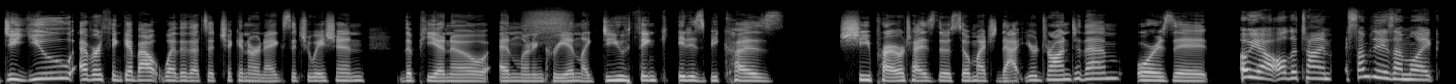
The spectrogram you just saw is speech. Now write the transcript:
do you ever think about whether that's a chicken or an egg situation, the piano and learning Korean? Like, do you think it is because she prioritized those so much that you're drawn to them? Or is it, Oh yeah, all the time. Some days I'm like,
